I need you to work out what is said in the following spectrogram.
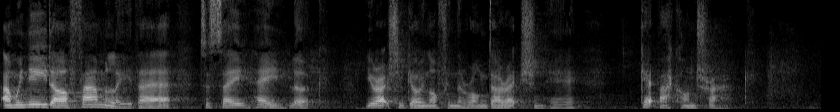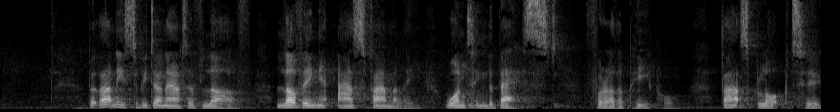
And we need our family there to say, Hey, look, you're actually going off in the wrong direction here. Get back on track. But that needs to be done out of love, loving as family, wanting the best for other people. That's block two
